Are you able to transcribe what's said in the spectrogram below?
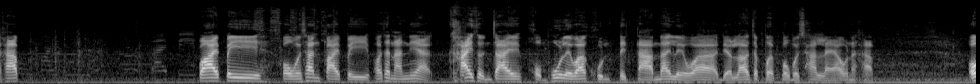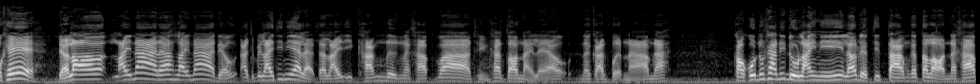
ะครับ ปลายปีโปรโมชั่นปลายปี เพราะฉะนั้นเนี่ย ใครสนใจผมพูดเลยว่าคุณติดตามได้เลยว่า เดี๋ยวเราจะเปิดโปรโมชั่นแล้วนะครับ โอเค เดี๋ยวเราไลน์หน้านะไลน์หน้าเดี๋ยวอาจจะเป็นไลน์ที่เนี่ยแหละแต่ไลน์อีกครั้งหนึ่งนะครับว่าถึงขั้นตอนไหนแล้วในการเปิดน้ำนะขอบคุณทุกท่านที่ดูไลน์นี้แล้วเดี๋ยวติดตามกันตลอดนะครับ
